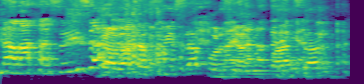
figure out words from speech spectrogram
navaja suiza. Navaja suiza, por No, si esa algo no tenía. pasa.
